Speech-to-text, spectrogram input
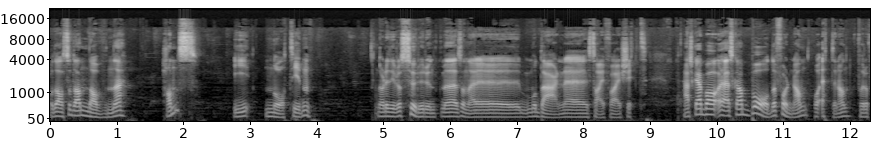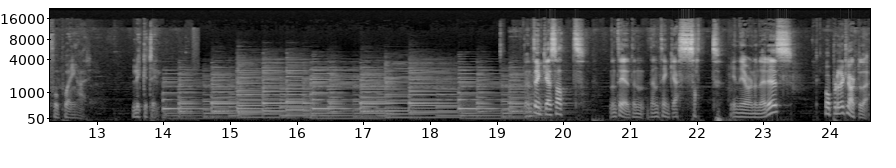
Og det er altså da navnet hans i nåtiden. Når de driver og surrer rundt med sånne der, eh, moderne sci-fi-shit. Her skal jeg, jeg skal ha både fornavn og etternavn for å få poeng her. Lykke til. Den tenker jeg satt Den, den, den tenker jeg satt inni hjørnet deres. Håper dere klarte det.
